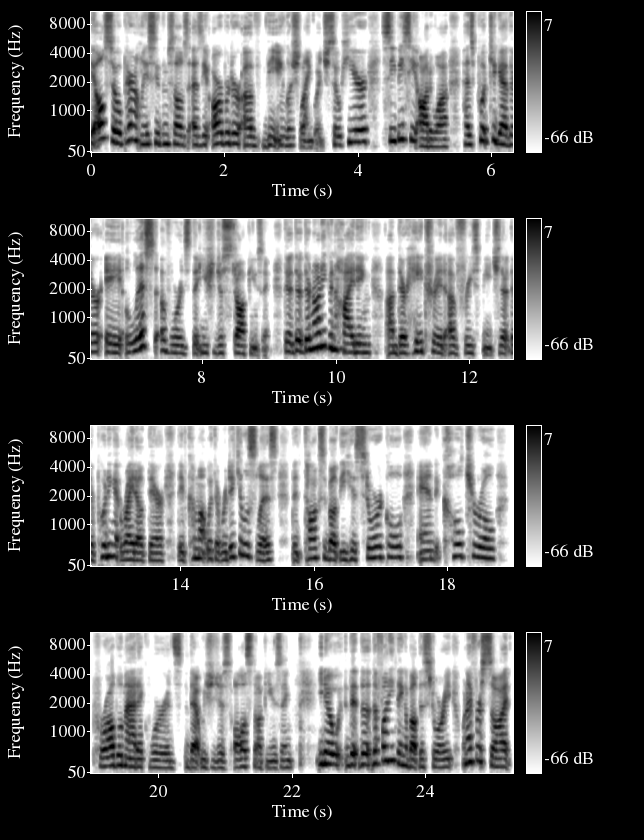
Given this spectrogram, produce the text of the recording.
They also apparently see themselves as the arbiter of the English language. So here, CBC Ottawa has put together a list of words that you should just stop using. They're, they're, they're not even hiding um, their hatred of free speech. They're, they're putting it right out there. They've come up with a ridiculous list that talks about the historical and cultural cultural problematic words that we should just all stop using. You know, the, the, the funny thing about this story, when I first saw it,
